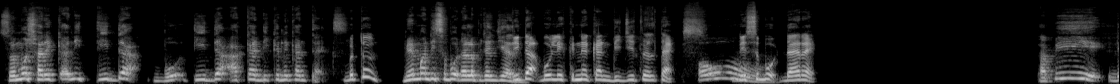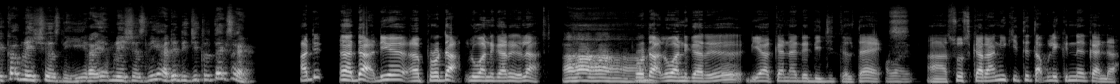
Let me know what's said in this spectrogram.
semua syarikat ni tidak bo, tidak akan dikenakan tax. Betul. Memang disebut dalam perjanjian. Tidak boleh kenakan digital tax. Oh. Dia sebut direct. Tapi dekat Malaysia sendiri, rakyat Malaysia sendiri ada digital tax kan? Ada uh, tak dia uh, produk luar negara lah. Ah. Produk luar negara dia akan ada digital tax. Alright. Ah so sekarang ni kita tak boleh kenakan dah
